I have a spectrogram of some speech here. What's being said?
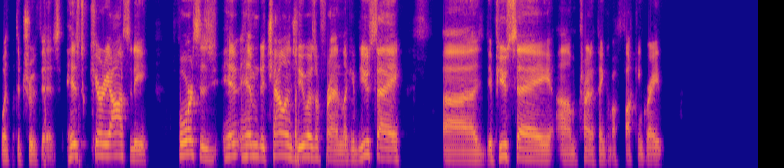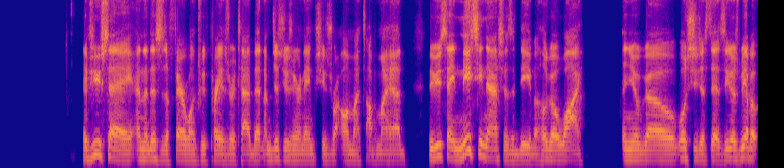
what the truth is. His curiosity forces him, him to challenge you as a friend. Like if you say, uh, if you say, I'm trying to think of a fucking great. If you say, and then this is a fair one because we've praised her a tad bit, I'm just using her name; she's on my top of my head. If you say Niecy Nash is a diva, he'll go, "Why?" And you'll go, "Well, she just is." He goes, "Yeah, but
